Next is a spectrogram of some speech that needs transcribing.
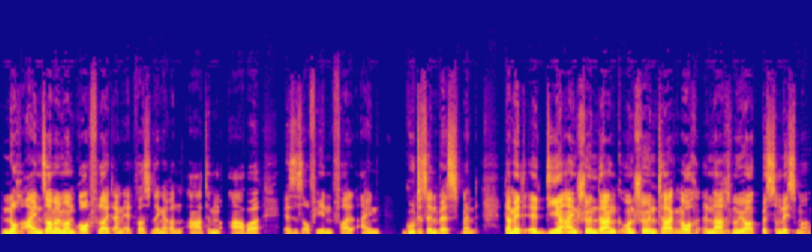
noch einsammeln. Man braucht vielleicht einen etwas längeren Atem, aber es ist auf jeden Fall ein gutes Investment. Damit äh, dir einen schönen Dank und schönen Tag noch nach New York. Bis zum nächsten Mal.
